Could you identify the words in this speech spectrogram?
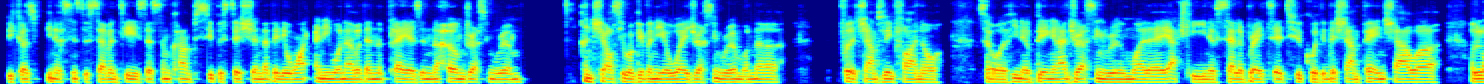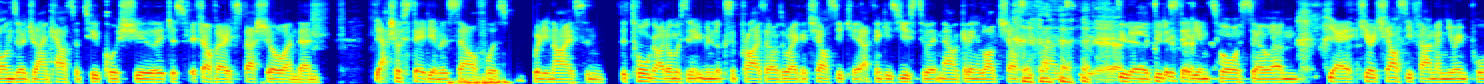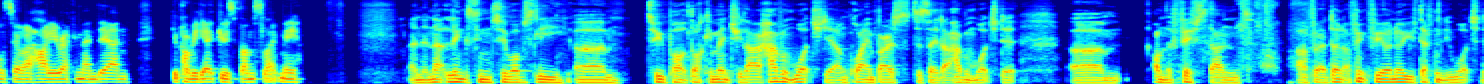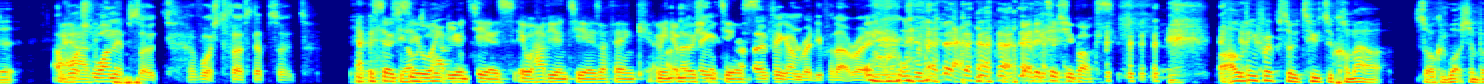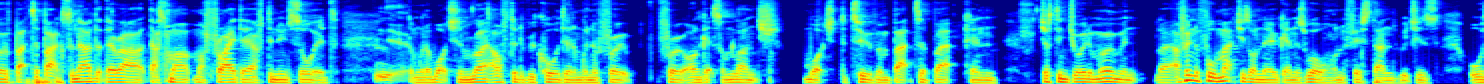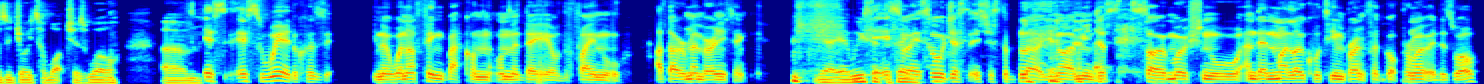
because you know since the 70s there's some kind of superstition that they don't want anyone other than the players in the home dressing room. And Chelsea were given the away dressing room on the for the Champions League final. So, you know, being in that dressing room where they actually, you know, celebrated, Tuchel did the champagne shower, Alonso drank out of Tuchel's shoe. It just, it felt very special. And then the actual stadium itself was really nice. And the tour guide almost didn't even look surprised that I was wearing a Chelsea kit. I think he's used to it now, getting a lot of Chelsea fans yeah. do the do the stadium tour. So um, yeah, if you're a Chelsea fan and you're in Porto, I highly recommend it, and you'll probably get goosebumps like me. And then that links into obviously um, two part documentary that I haven't watched yet. I'm quite embarrassed to say that I haven't watched it. Um, on the fifth stand, I've, I don't. I think Theo, I know you've definitely watched it. I've watched one episode. I've watched the first episode. Yeah. Episode See, two will have you in tears. It will have you in tears. I think. I mean, I emotional think, tears. I don't think I'm ready for that right now. Get the tissue box. I was waiting for episode two to come out so I could watch them both back to back. So now that they're out, that's my, my Friday afternoon sorted. Yeah. I'm going to watch them right after the recording. I'm going to throw throw it on, get some lunch, watch the two of them back to back, and just enjoy the moment. Like I think the full match is on there again as well on the fifth stand, which is always a joy to watch as well. Um, it's it's weird because you know when I think back on on the day of the final, I don't remember anything. Yeah, yeah, we said it's, it's all just it's just a blur, you know what I mean? Just so emotional. And then my local team Brentford got promoted as well.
